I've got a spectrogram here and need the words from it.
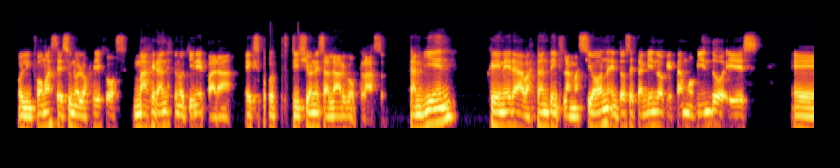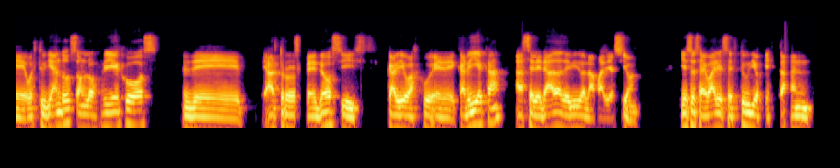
o linfomas es uno de los riesgos más grandes que uno tiene para exposiciones a largo plazo. También genera bastante inflamación, entonces también lo que estamos viendo es, eh, o estudiando, son los riesgos de arteriosclerosis eh, cardíaca acelerada debido a la radiación. Y eso hay varios estudios que están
